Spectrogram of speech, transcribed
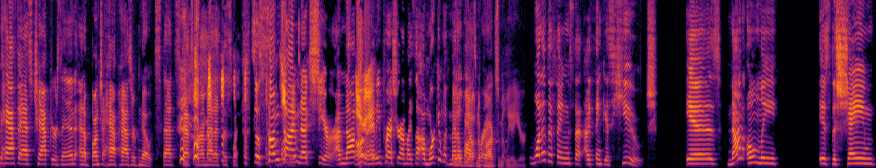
half-ass chapters in and a bunch of haphazard notes. That's that's where I'm at at this point. So sometime next year, I'm not All putting right. any pressure on myself. I'm working with It'll menopause be out in brain. approximately a year. One of the things that I think is huge is not only is the shame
